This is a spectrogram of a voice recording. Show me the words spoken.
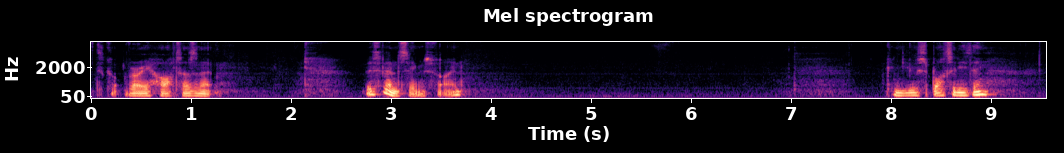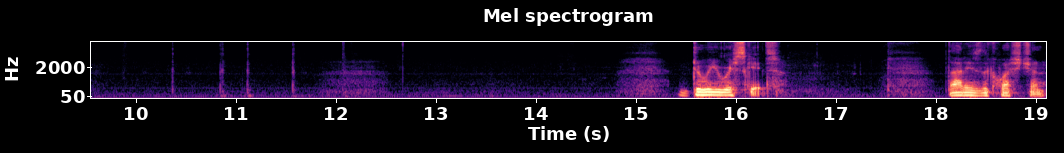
It's got very hot, hasn't it? This end seems fine. Can you spot anything? Do we risk it? That is the question.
